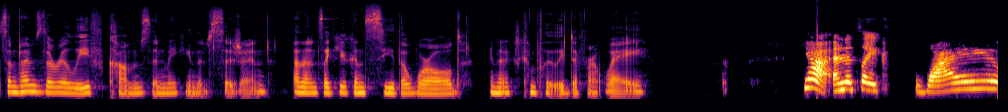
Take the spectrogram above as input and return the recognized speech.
sometimes the relief comes in making the decision. And then it's like you can see the world in a completely different way. Yeah. And it's like, why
